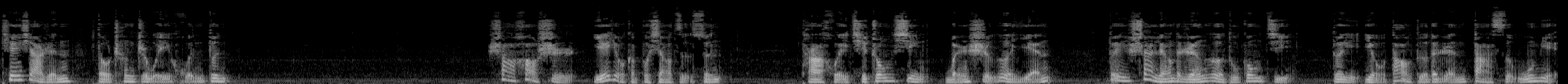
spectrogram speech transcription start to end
天下人都称之为混沌。少昊氏也有个不肖子孙，他毁弃忠信，闻事恶言，对善良的人恶毒攻击，对有道德的人大肆污蔑，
